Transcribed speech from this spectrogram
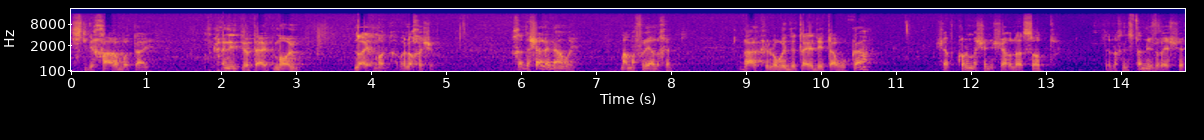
סליחה רבותיי, קניתי אותה אתמול, לא אתמול, אבל לא חשוב. חדשה לגמרי, מה מפריע לכם? רק להוריד את הידית הארוכה. עכשיו, כל מה שנשאר לעשות זה להכניס את המברשת,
